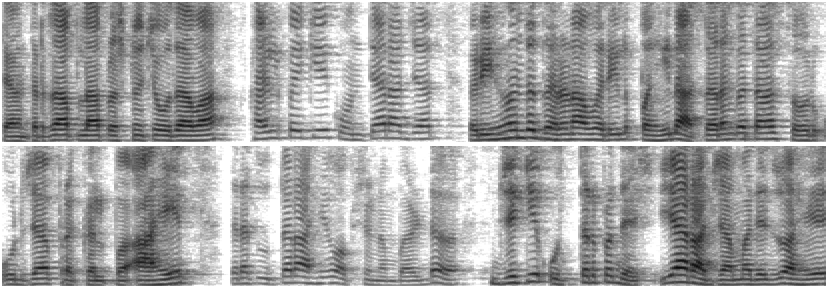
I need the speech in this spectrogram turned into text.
त्यानंतरचा आपला प्रश्न चौदावा. खालीलपैकी कोणत्या राज्यात रिहंद धरणावरील पहिला तरंगता सौर ऊर्जा प्रकल्प आहे? तर याचं उत्तर आहे ऑप्शन नंबर ड जे की उत्तर प्रदेश या राज्यामध्ये जो आहे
